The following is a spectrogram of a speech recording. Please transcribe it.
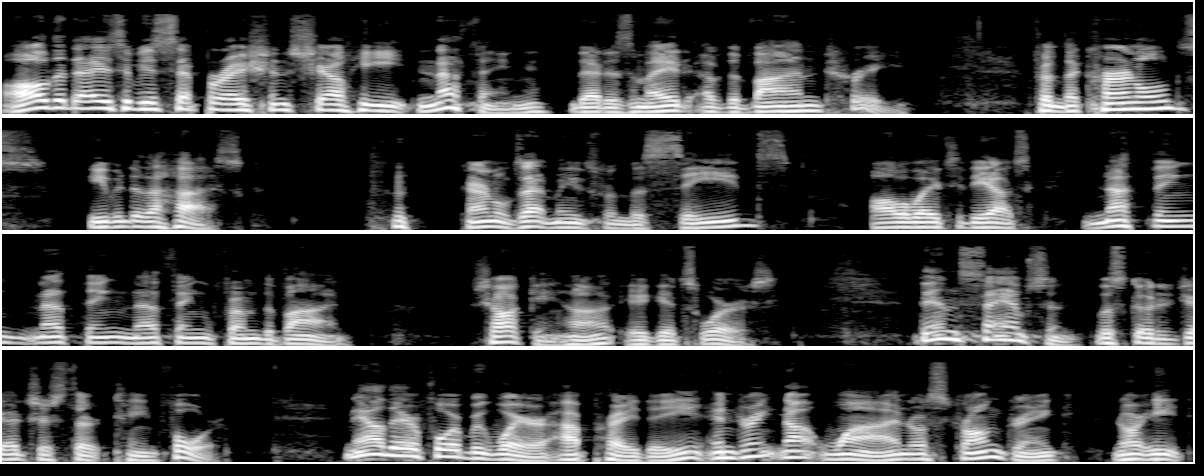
All the days of his separation shall he eat nothing that is made of the vine tree from the kernels even to the husk. kernels, that means from the seeds all the way to the outside. Nothing, nothing, nothing from the vine. Shocking, huh? It gets worse. Then Samson, let's go to Judges thirteen four. Now therefore beware, I pray thee, and drink not wine or strong drink, nor eat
